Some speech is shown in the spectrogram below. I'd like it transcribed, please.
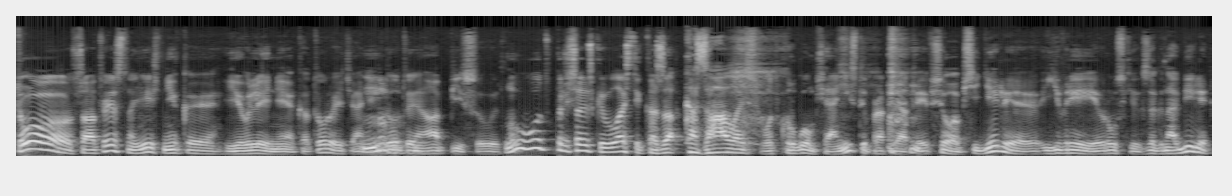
то, соответственно, есть некое явление, которое эти анекдоты ну, описывают. Ну, вот при советской власти казалось, вот кругом сионисты проклятые, все обсидели, евреи русских загнобили,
